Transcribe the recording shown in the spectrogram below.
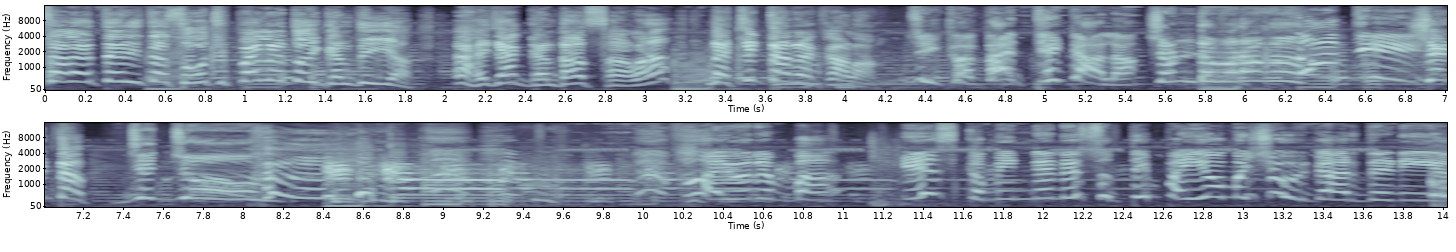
ਸਾਲੇ ਤੇਰੀ ਤਾਂ ਸੋਚ ਪਹਿਲੇ ਤੋਂ ਹੀ ਗੰਦੀ ਆ। ਇਹ ਜਿਹਾ ਗੰਦਾ ਸਾਲਾ ਨਾ ਚਿੱਟਾ ਨਾ ਕਾਲਾ। ਜੀ ਕਰਦਾ ਇੱਥੇ ਢਾਲਾਂ। ਚੰਡ ਮਰਾਂਗਾ ਹਾਂਜੀ। ਸ਼ਟ ਅਪ ਜਿੱਜੋ। ਹਾਏ ਰੱਬਾ ਇਸ ਕਮੀਨੇ ਨੇ ਸੁੱਤੀ ਪਈ ਉਹ ਮਸ਼ਹੂਰ ਕਰ ਦੇਣੀ ਆ।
